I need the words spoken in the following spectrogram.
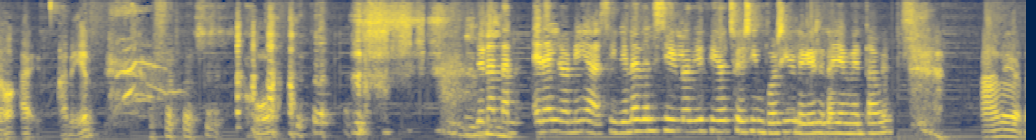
No, a, a ver. Jo, Jonathan, era ironía. Si viene del siglo XVIII es imposible que se lo haya inventado a ver,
